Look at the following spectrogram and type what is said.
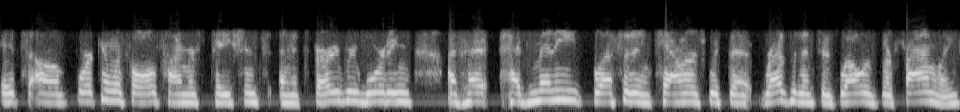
it's uh, working with Alzheimer's patients, and it's very rewarding. I've had had many blessed encounters with the residents as well as their families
